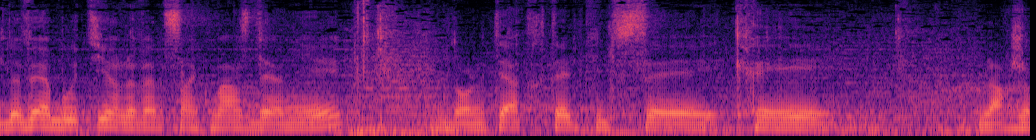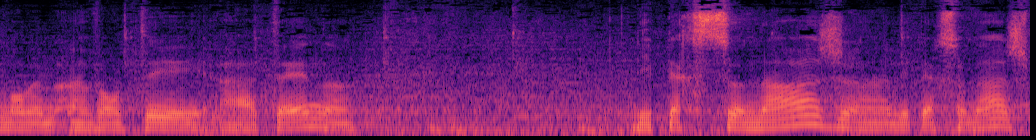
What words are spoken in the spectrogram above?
devait aboutir le 25 mars dernier, dans le théâtre tel qu'il s'est créé, largement même inventé à Athènes les personnages, hein, les personnages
